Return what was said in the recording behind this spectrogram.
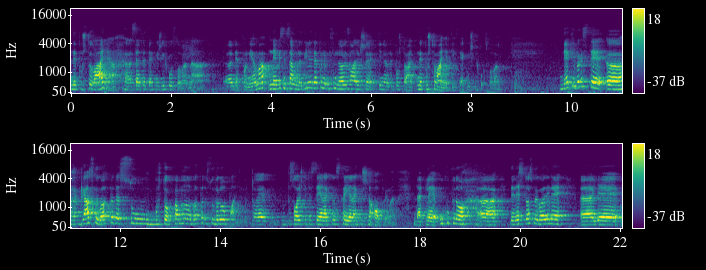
nepoštovanja seta tehničkih uslova na e, deponijama. Ne mislim samo na dilje deponije, mislim na ove zvanične i na nepoštovanje, nepoštovanje tih tehničkih uslova. Neke vrste gradskog otpada su, tog komunalnog otpada su vrlo upadljive. To je, složište se, elektronska i električna oprema. Dakle, ukupno uh, 98. godine je,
